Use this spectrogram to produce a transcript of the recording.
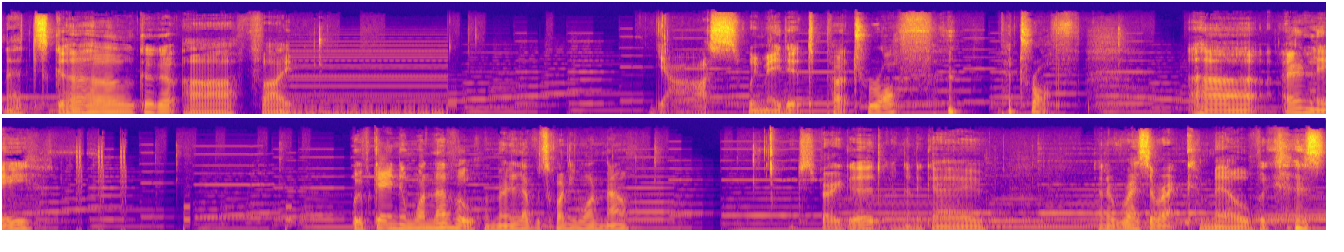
let's go, go, go. Ah, fight. Yes, we made it to Patrof. Patrof. Uh, only we've gained in one level. I'm only level 21 now, which is very good. I'm gonna go, I'm gonna resurrect Kamil because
